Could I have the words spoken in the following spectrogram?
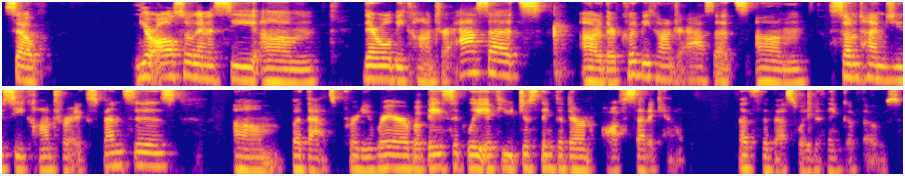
So you're also going to see um, there will be contra assets, or there could be contra assets. Um, sometimes you see contra expenses, um, but that's pretty rare. But basically, if you just think that they're an offset account, that's the best way to think of those.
